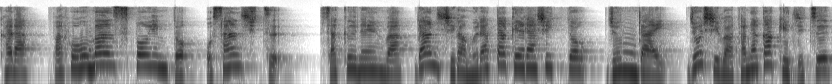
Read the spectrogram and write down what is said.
からパフォーマンスポイントを算出。昨年は男子が村竹ラシッド、順大、女子は田中家実、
